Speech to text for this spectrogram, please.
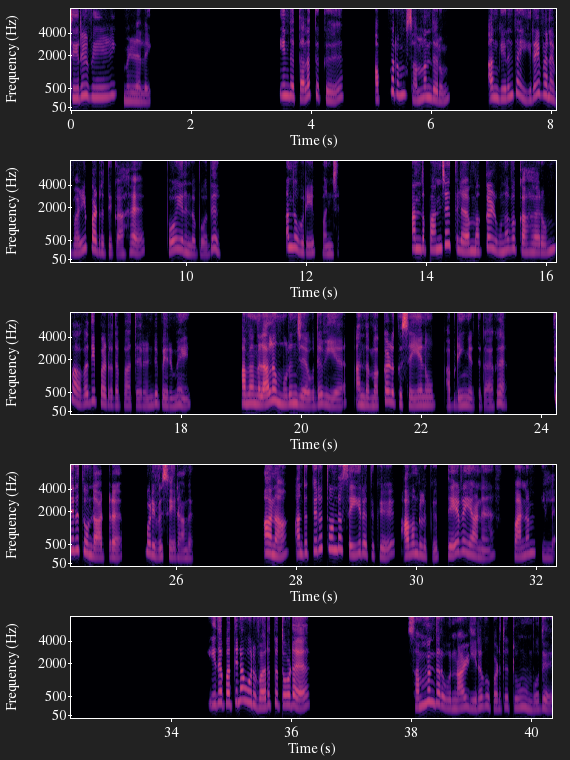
திருவிழிமிழலை. இந்த தலத்துக்கு அப்பரும் சம்பந்தரும் அங்கிருந்த இறைவனை வழிபடுறதுக்காக போயிருந்தபோது, அங்க ஒரே பஞ்சம். அந்த பஞ்சத்துல மக்கள் உணவுக்காக ரொம்ப அவதிப்படுறத பார்த்த ரெண்டு பேருமே, அவங்களால முடிஞ்ச உதவிய அந்த மக்களுக்கு செய்யணும் அப்படிங்கிறதுக்காக திருத்தொண்டாற்ற முடிவு செய்கிறாங்க ஆனா, அந்த திருத்தொண்டை செய்யறதுக்கு அவங்களுக்கு தேவையான பணம் இல்ல. இத பத்தின ஒரு வருத்தத்தோட சம்பந்தர் ஒரு நாள் இரவு படுத்து தூங்கும்போது,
